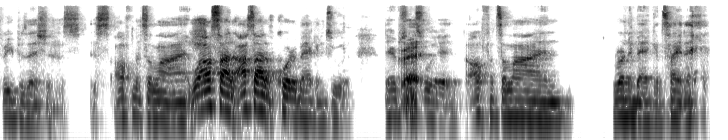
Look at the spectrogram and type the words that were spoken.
three positions. It's offensive line. Well, outside outside of quarterback into it, they're obsessed right. with offensive line, running back, and tight end.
